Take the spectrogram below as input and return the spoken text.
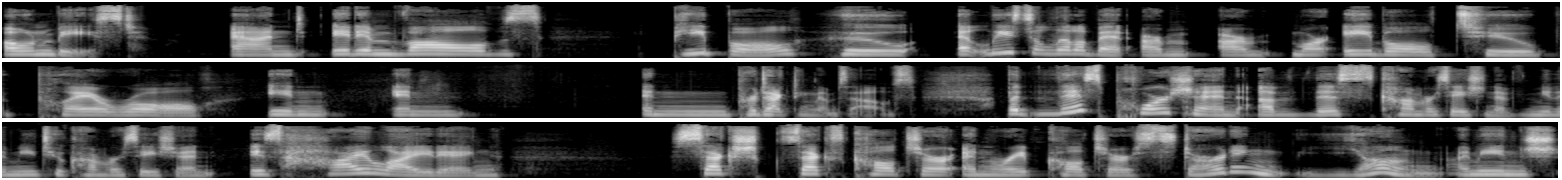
own beast. And it involves people who at least a little bit are are more able to play a role in in in protecting themselves. But this portion of this conversation of me the Me Too conversation is highlighting sex sex culture and rape culture starting young. I mean, sh-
